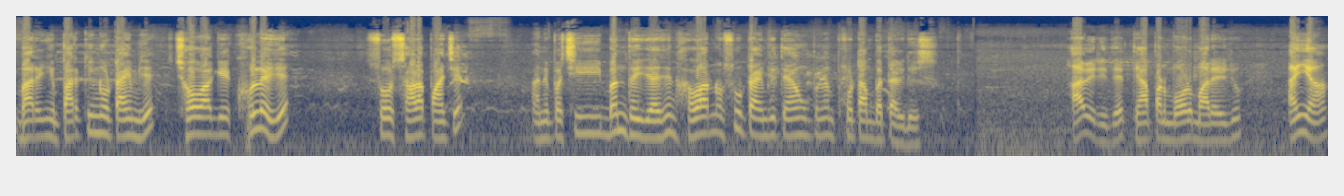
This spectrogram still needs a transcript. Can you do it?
બાર અહીંયા પાર્કિંગનો ટાઈમ છે. છ વાગે ખોલે છે. સો સાડા પાંચે. અને પછી બંધ થઈ જાય છે. ને સવારનો શું ટાઈમ છે ત્યાં હું તમને ફોટામાં બતાવી દઈશ. આવી રીતે ત્યાં પણ બોર્ડ મારેલું છું. અહીંયા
